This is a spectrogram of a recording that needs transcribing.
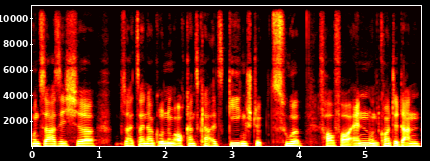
und sah sich äh, seit seiner Gründung auch ganz klar als Gegenstück zur VVN und konnte dann,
